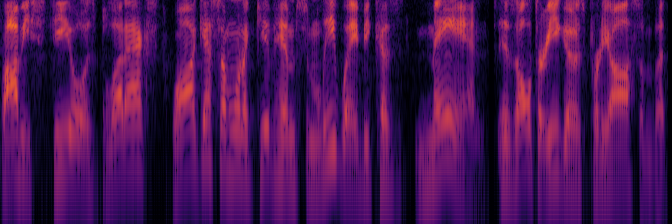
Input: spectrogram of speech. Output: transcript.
Bobby Steele as Blood Axe. Well, I guess I'm going to give him some leeway because, man, his alter ego is pretty awesome. But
